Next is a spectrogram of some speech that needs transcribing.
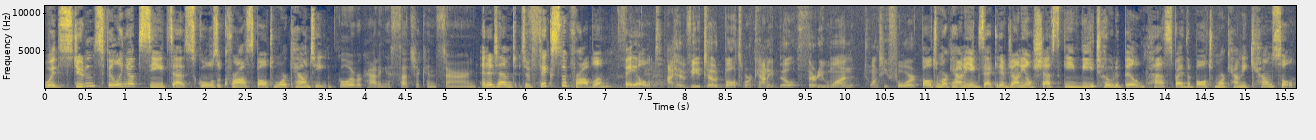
with students filling up seats at schools across Baltimore County. School overcrowding is such a concern. An attempt to fix the problem failed. I have vetoed Baltimore County Bill 3124. Baltimore County Executive Johnny Olszewski vetoed a bill passed by the Baltimore County Council,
